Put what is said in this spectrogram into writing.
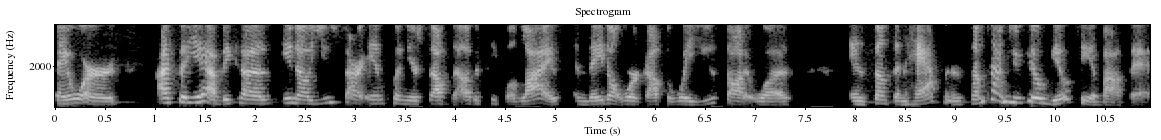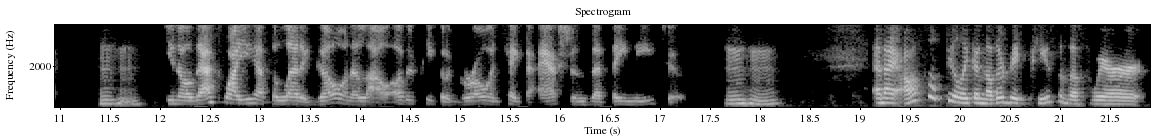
Say a word. I say, yeah, because you know, you start inputting yourself into other people's lives and they don't work out the way you thought it was and something happens, sometimes you feel guilty about that. Mm-hmm. You know, that's why you have to let it go and allow other people to grow and take the actions that they need to. Mm-hmm. And I also feel like another big piece of this where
